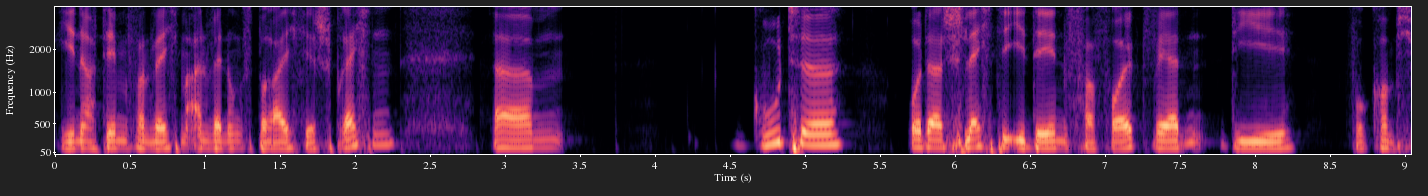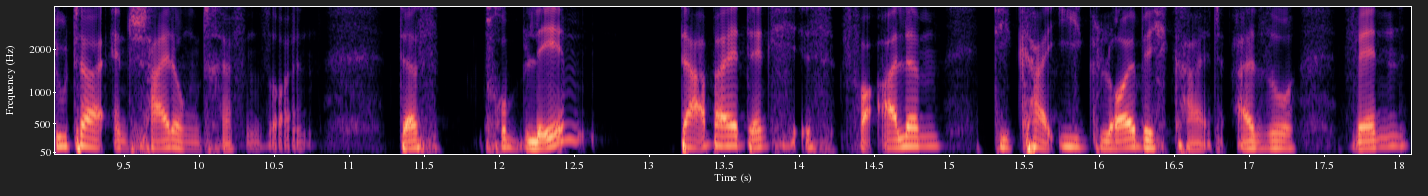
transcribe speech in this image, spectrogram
je nachdem, von welchem Anwendungsbereich wir sprechen, ähm, gute oder schlechte Ideen verfolgt werden, die, wo Computer Entscheidungen treffen sollen. Das Problem dabei, denke ich, ist vor allem die KI-Gläubigkeit. Also wenn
